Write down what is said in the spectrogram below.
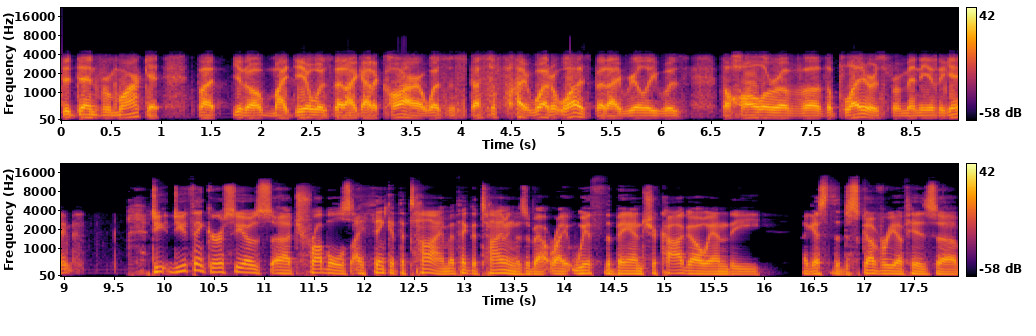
the Denver market. But, you know, my deal was that I got a car. It wasn't specified what it was, but I really was the hauler of uh, the players for many of the games. Do you, do you think Guercio's uh, troubles, I think at the time, I think the timing was about right with the band Chicago and the, I guess, the discovery of his uh,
